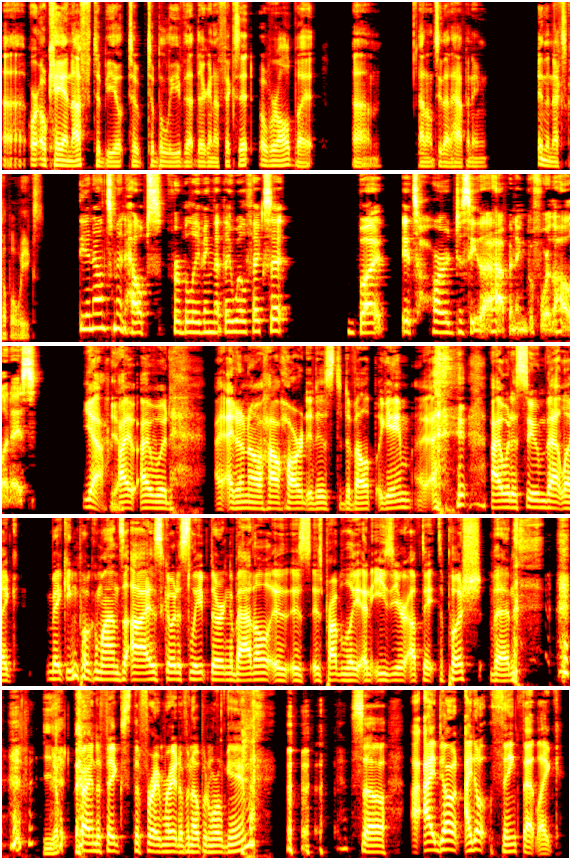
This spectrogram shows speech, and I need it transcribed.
uh, or okay enough to be to to believe that they're going to fix it overall. But um, I don't see that happening in the next couple weeks. The announcement helps for believing that they will fix it, but it's hard to see that happening before the holidays. Yeah, Yeah. I I would. I, I don't know how hard it is to develop a game. I would assume that like making Pokemon's eyes go to sleep during a battle is is, is probably an easier update to push than Yep. trying to fix the frame rate of an open world game. so I, I don't I don't think that like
